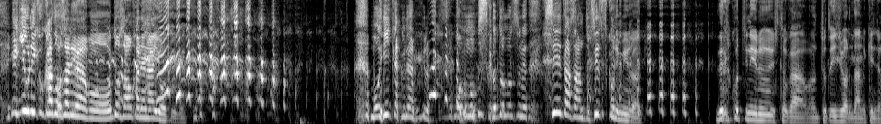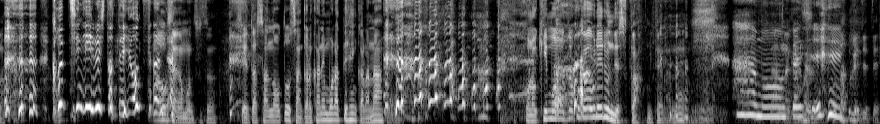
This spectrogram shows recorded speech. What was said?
「え 牛肉稼働さにはもうお父さんお金ないよ」って言うもう言いたくなるけどもう息子と娘セータさんと節子に見えるわけ。でこっちにいる人がちょっと意地悪なあの近所の こっちにいる人って奥さんだ奥さんがもうちょっとセータさんのお父さんから金もらってへんからな。この着物どこが売れるんですか？みたいなね。はあもうおかしい。なんか出て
